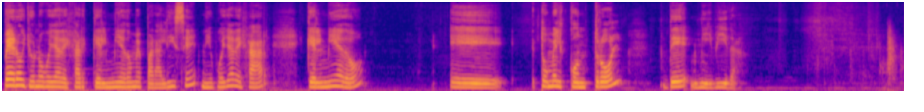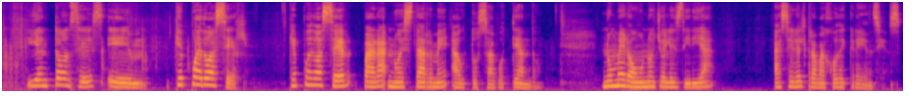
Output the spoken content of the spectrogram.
pero yo no voy a dejar que el miedo me paralice, ni voy a dejar que el miedo eh, tome el control de mi vida. Y entonces, em, ¿qué puedo hacer? ¿Qué puedo hacer para no estarme autosaboteando? Número uno, yo les diría hacer el trabajo de creencias.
